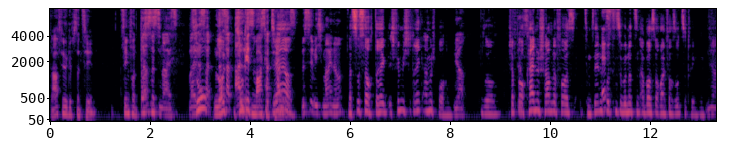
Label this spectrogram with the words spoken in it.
Dafür gibt es eine 10. 10 von. Das, Das, ist nice. Weil So das hat, das läuft- hat so alles. geht Das Marketing. Ja, alles. ja. Wisst ihr, wie ich meine? Das ist auch direkt, ich fühle mich direkt angesprochen. Ja. So. Ich habe auch keine Scham davor, es zum Zähneputzen zu benutzen, aber es auch einfach so zu trinken. ja.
